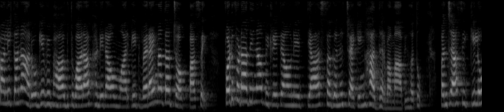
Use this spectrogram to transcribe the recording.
મહાનગરપાલિકાના આરોગ્ય વિભાગ દ્વારા ખંડેરાવ માર્કેટ વેરાઈ માતા ચોક પાસે ફળફળાદીના વિક્રેતાઓને ત્યાં સઘન ચેકિંગ હાથ ધરવામાં આવ્યું હતું. પંચ્યાસી કિલો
